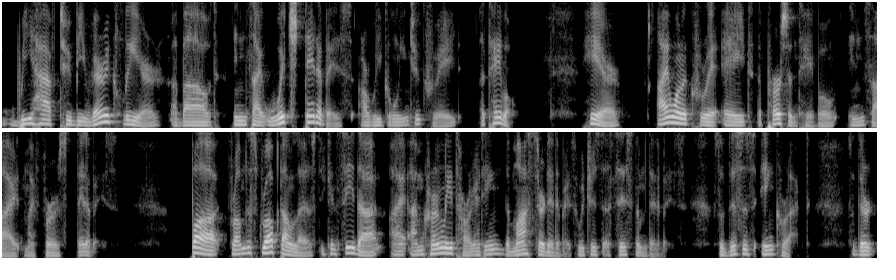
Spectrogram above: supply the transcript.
we have to be very clear about inside which database are we going to create a table. Here, I want to create the person table inside my first database. But from this drop-down list, you can see that I am currently targeting the master database, which is a system database. So this is incorrect. So there are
